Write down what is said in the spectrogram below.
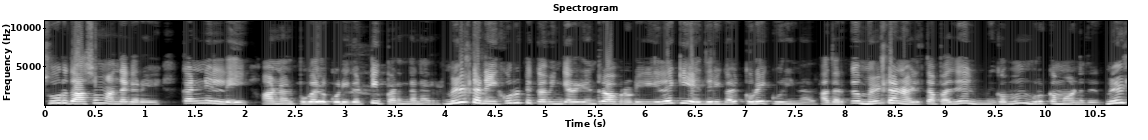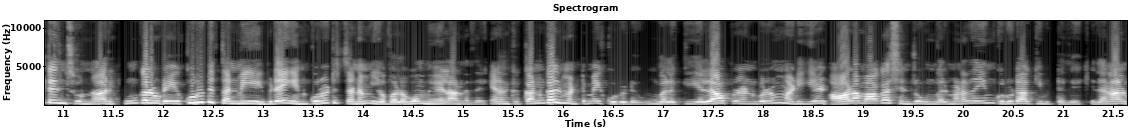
சூர்தாசும் அந்தகரே. கண்ணில்லை ஆனால் புகழ் கொடி கட்டி பறந்தனர். மில்டனை குருட்டு கவிஞர் என்று அவருடைய இலக்கிய எதிரிகள் குறை கூறினர். அதற்கு மில்டன் அளித்த பதில் மிகவும் முருக்கமானது மில்டன் சொன்னார் உங்களுடைய குருட்டுத்தன்மையை விட என் குருட்டு குருட்டுத்தனம் எவ்வளவோ மேலானது. எனக்கு கண்கள் மட்டுமே குருடு. உங்களுக்கு எல்லா புலன்களும் அடியில் ஆழமாக சென்று உங்கள் மனதையும் குருடாக்கி விட்டது இதனால்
